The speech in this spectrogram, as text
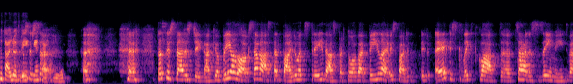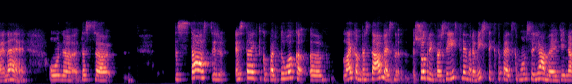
Nu, tā ļoti vienkārši. Tas ir sarežģītāk, jo biologi savā starpā ļoti strīdās par to, vai pīlē vispār ir ētiski likt klāt eh, cenas zīmīt vai nē. Un tas, tas stāsts ir, es teiktu, ka par to, ka laikam bez tā mēs šobrīd vairs īsti nevaram iztikt, tāpēc, ka mums ir jāmēģina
